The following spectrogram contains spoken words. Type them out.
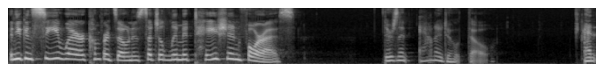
and you can see where our comfort zone is such a limitation for us. There's an antidote, though. And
